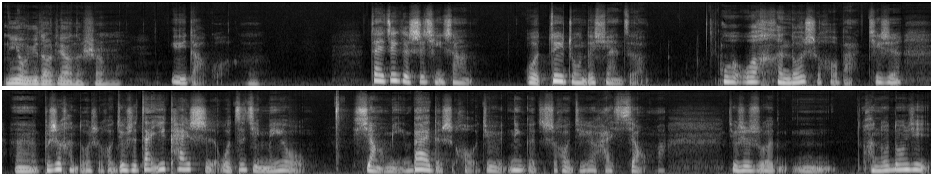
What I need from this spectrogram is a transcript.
你有遇到这样的事儿吗？遇到过。嗯，在这个事情上，我最终的选择。我我很多时候吧，其实，嗯，不是很多时候，就是在一开始我自己没有想明白的时候，就那个时候其实还小嘛，就是说，嗯，很多东西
